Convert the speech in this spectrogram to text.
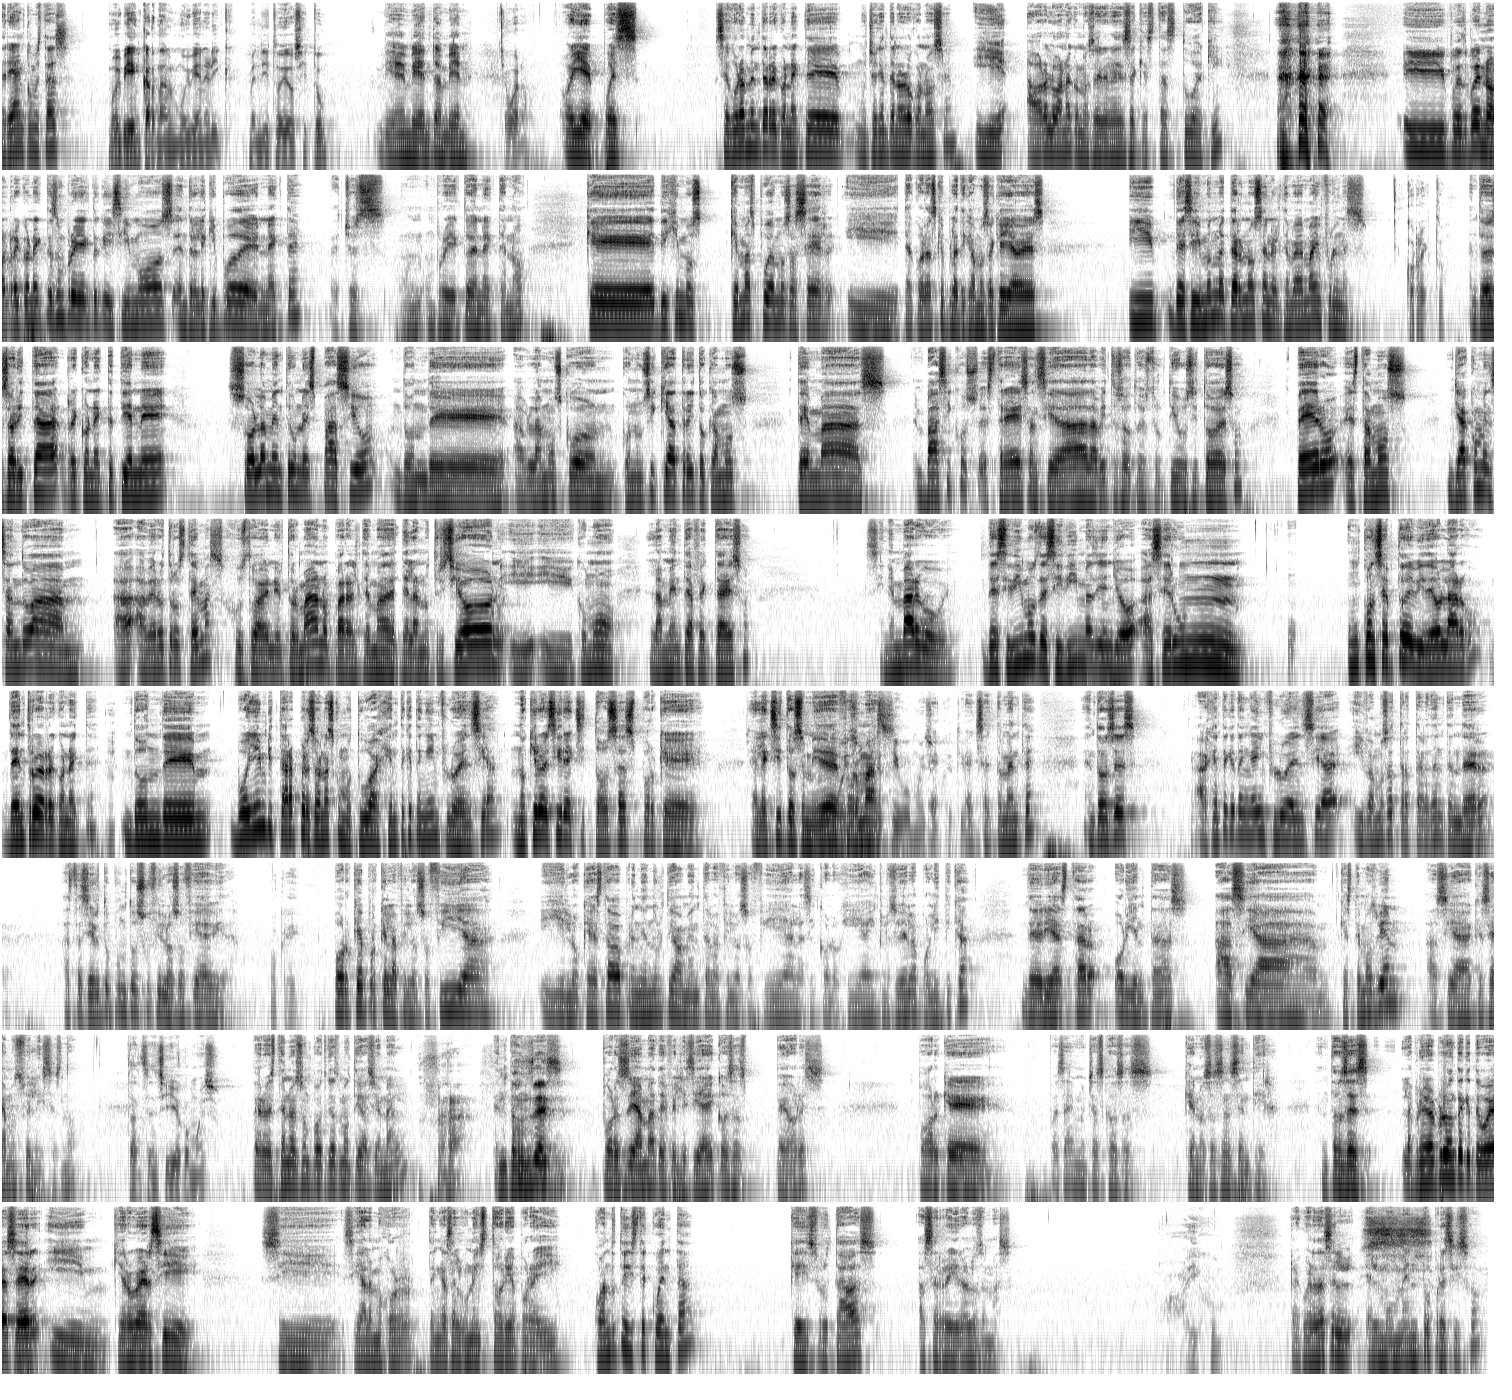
Adrián, ¿cómo estás? Muy bien, carnal, muy bien, Eric. Bendito Dios. ¿Y tú? Bien, bien, también. Qué bueno. Oye, pues seguramente Reconecte mucha gente no lo conoce y ahora lo van a conocer gracias a que estás tú aquí. y pues bueno, Reconecte es un proyecto que hicimos entre el equipo de Necte. De hecho, es un, un proyecto de Necte, ¿no? Que dijimos, ¿qué más podemos hacer? Y te acuerdas que platicamos aquella vez y decidimos meternos en el tema de mindfulness. Correcto. Entonces ahorita Reconecte tiene solamente un espacio donde hablamos con, con, un psiquiatra y tocamos temas básicos, estrés, ansiedad, hábitos autodestructivos y todo eso, pero estamos ya comenzando a, a, a ver otros temas, justo va a venir tu hermano para el tema de, de la nutrición y, y, cómo la mente afecta a eso. Sin embargo, decidimos, decidí más bien yo, hacer un, un concepto de video largo dentro de Reconecte, donde voy a invitar a personas como tú, a gente que tenga influencia. No quiero decir exitosas porque el éxito se mide de muy formas... Subjetivo, muy subjetivo. Exactamente. Entonces, a gente que tenga influencia y vamos a tratar de entender hasta cierto punto su filosofía de vida. Ok. ¿Por qué? Porque la filosofía y lo que he estado aprendiendo últimamente, la filosofía, la psicología, inclusive la política, debería estar orientadas hacia que estemos bien, hacia que seamos felices, ¿no? Tan sencillo como eso. Pero este no es un podcast motivacional. Entonces, por eso se llama de felicidad y cosas peores. Porque, pues hay muchas cosas que nos hacen sentir. Entonces, la primera pregunta que te voy a hacer y quiero ver si, si, si a lo mejor tengas alguna historia por ahí. ¿Cuándo te diste cuenta que disfrutabas hacer reír a los demás? Ay, hijo. ¿Recuerdas el, el, momento preciso?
